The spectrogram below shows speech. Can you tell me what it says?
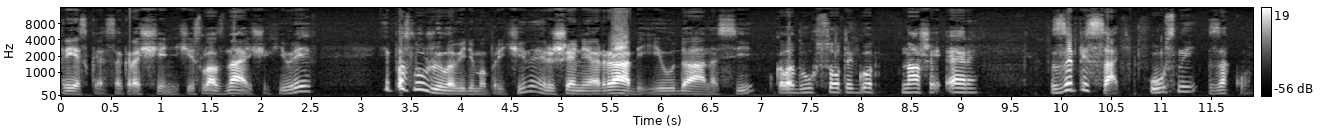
резкое сокращение числа знающих евреев и послужило, видимо, причиной решения раби Иуда Анаси около 200 год нашей эры записать устный закон.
